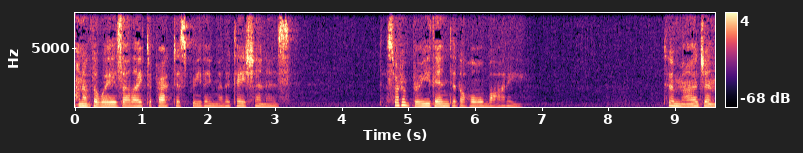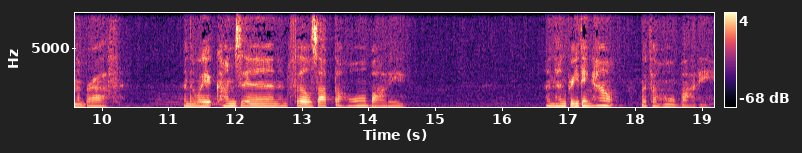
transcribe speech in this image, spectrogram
One of the ways I like to practice breathing meditation is to sort of breathe into the whole body, to imagine the breath and the way it comes in and fills up the whole body, and then breathing out with the whole body.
